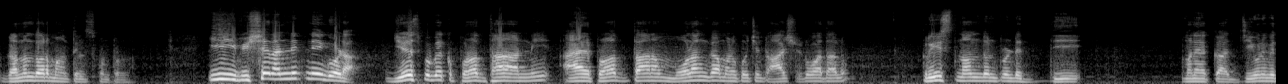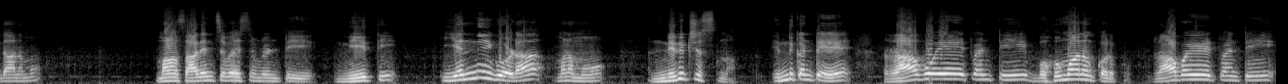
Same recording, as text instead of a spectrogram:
గ్రంథం ద్వారా మనం తెలుసుకుంటున్నాం. ఈ విషయాలన్నింటినీ కూడా యేసు ప్రభు యొక్క పునరుద్ధానాన్ని ఆయన పునరుద్ధానం మూలంగా మనకు వచ్చిన ఆశీర్వాదాలు క్రీస్తునందున్నటువంటి ది మన యొక్క జీవన విధానము మనం సాధించవలసినటువంటి నీతి ఇవన్నీ కూడా మనము నిరీక్షిస్తున్నాం. ఎందుకంటే రాబోయేటువంటి బహుమానం కొరకు రాబోయేటువంటి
